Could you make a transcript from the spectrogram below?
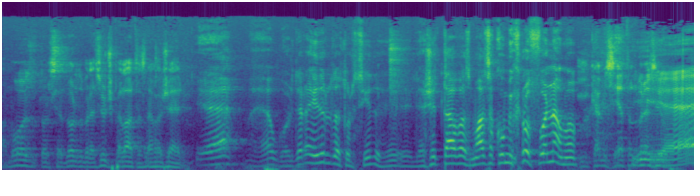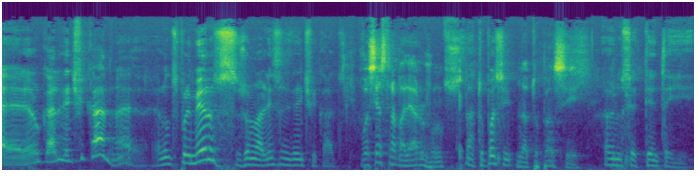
Famoso torcedor do Brasil de Pelotas, né, Rogério? É, é, o Gordo era ídolo da torcida. Ele agitava as massas com o microfone na mão. E camiseta do Brasil. é, ele era um cara identificado, né? Era um dos primeiros jornalistas identificados. Vocês trabalharam juntos? Na Tupanci. Na Tupanci. Anos 70 e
